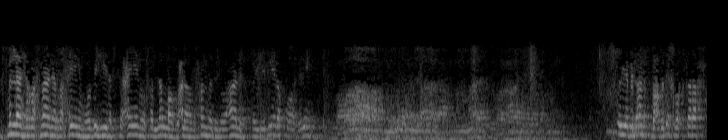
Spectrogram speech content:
بسم الله الرحمن الرحيم وبه نستعين وصلى الله على محمد وآله الطيبين الطاهرين. طيب الآن بعض الإخوة اقترح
